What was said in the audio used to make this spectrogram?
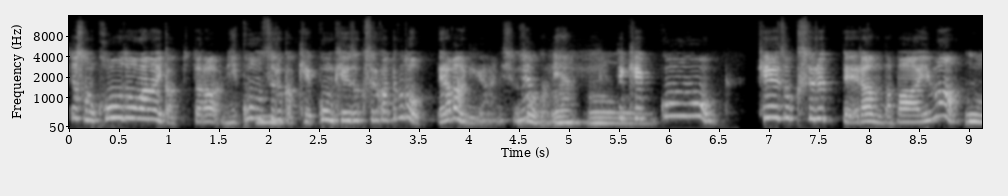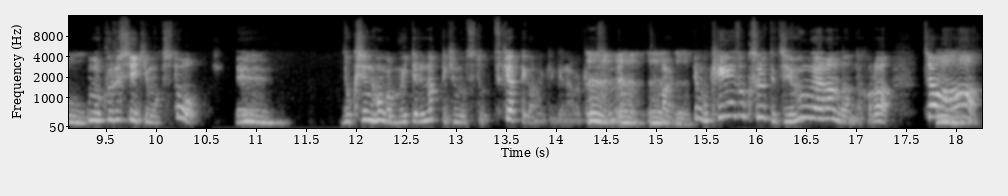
じゃあその行動が何かって言ったら、離婚するか結婚を継続するかってことを選ばなきゃいけないんですよね。そうだね。うんで、結婚を継続するって選んだ場合は、うんこの苦しい気持ちと、えーうん独身の方が向いてるなって気持ちと付き合っていかなきゃいけないわけうんですよね。うんうんはい、でも継続するって自分が選んだんだから、じゃあ、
